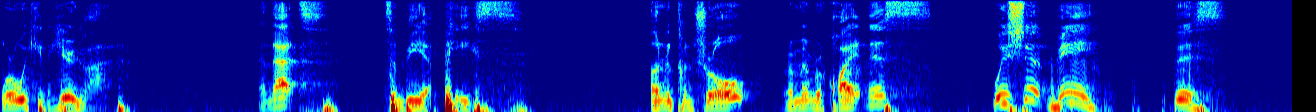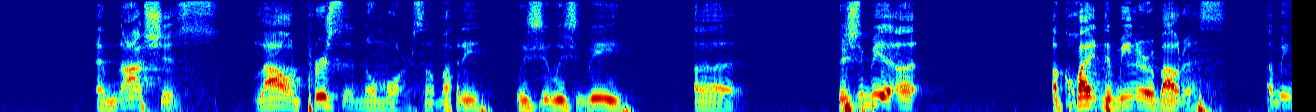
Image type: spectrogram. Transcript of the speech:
where we can hear God. And that's to be at peace, under control. Remember quietness. We shouldn't be this obnoxious, loud person no more. Somebody, we should we should be. Uh, there should be a, a quiet demeanor about us. I mean,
